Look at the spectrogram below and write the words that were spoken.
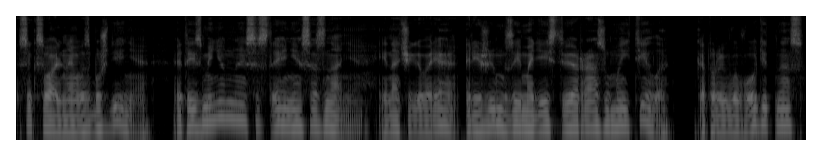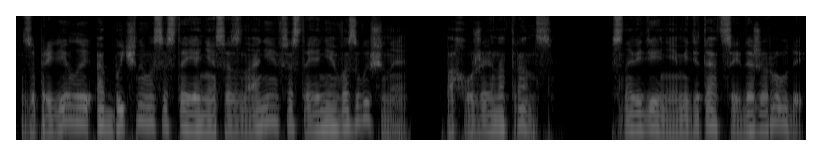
Сексуальное возбуждение – это измененное состояние сознания, иначе говоря, режим взаимодействия разума и тела, который выводит нас за пределы обычного состояния сознания в состояние возвышенное, похожее на транс. Сновидения, медитации, даже роды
